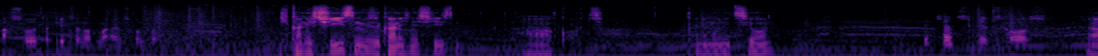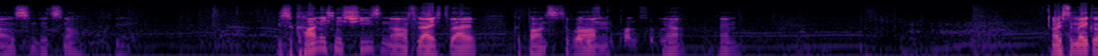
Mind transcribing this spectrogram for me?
ach so, da geht ja noch mal eins runter. Ich kann nicht schießen, wieso kann ich nicht schießen? Oh Gott. Keine Munition. Jetzt, jetzt, jetzt raus. Raus und jetzt noch. Wieso kann ich nicht schießen? Ah, vielleicht weil gepanzerte Weil Wagen. gepanzert ist. Ja, ähm. Aber ist ja mega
